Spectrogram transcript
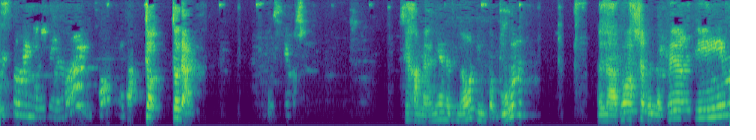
this story thing. What are you talking about? טוב, תודה. שיחה מעניינת מאוד עם בבון, ונעבור עכשיו לדבר עם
